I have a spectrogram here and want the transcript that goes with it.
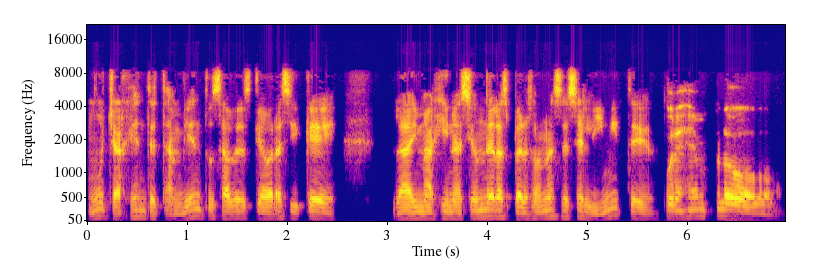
mucha gente también, tú sabes que ahora sí que la imaginación de las personas es el límite. Por ejemplo,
